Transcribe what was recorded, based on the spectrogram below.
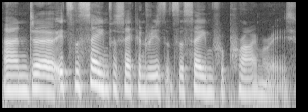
And uh, it's the same for secondaries, it's the same for primaries.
